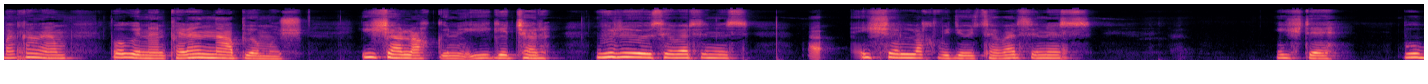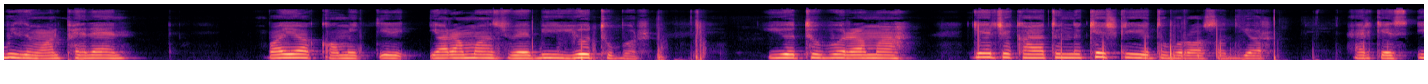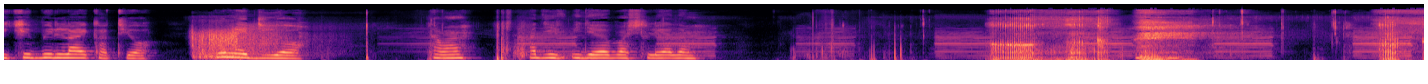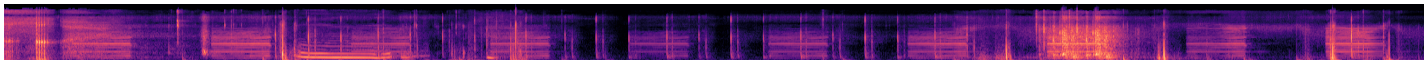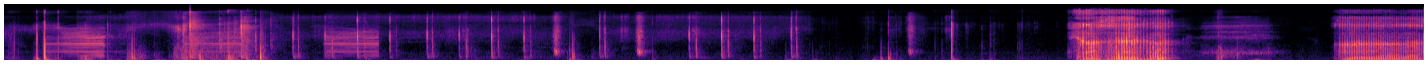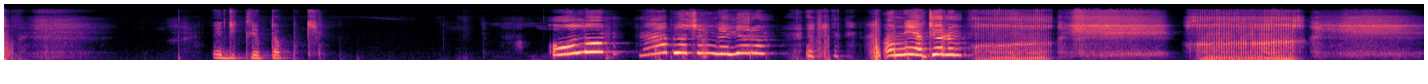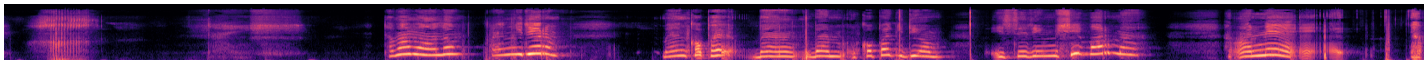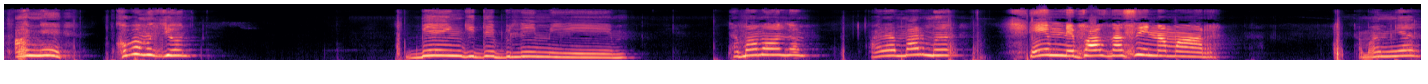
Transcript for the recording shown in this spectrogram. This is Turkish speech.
Bakalım bugün Alperen ne yapıyormuş. İnşallah günü iyi geçer. Videoyu seversiniz. İnşallah videoyu seversiniz. İşte bu bizim Alperen. Baya komiktir, yaramaz ve bir YouTuber. YouTuber ama gerçek hayatında keşke YouTuber olsa diyor. Herkes iki bir like atıyor. Bu ne diyor? Tamam. Hadi videoya başlayalım. Edik laptop bakayım. Oğlum ne yapıyorsun geliyorum. Anne yatıyorum. Tamam oğlum ben gidiyorum. Ben kopa ben ben kopa gidiyorum. İstediğin bir şey var mı? Anne e, e, anne kopa mı gidiyorsun? Ben gidebilir miyim? Tamam oğlum. Param var mı? Hem de fazlasıyla var. Tamam gel.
